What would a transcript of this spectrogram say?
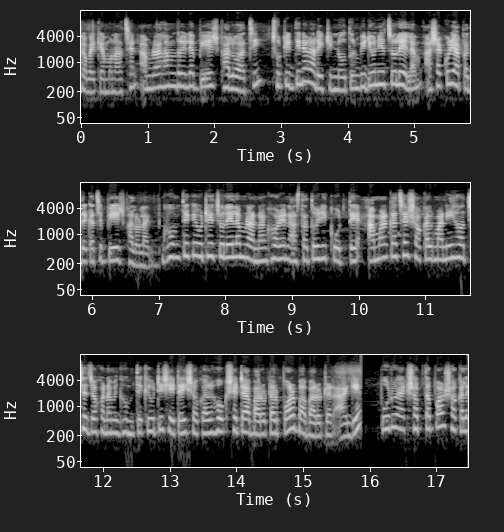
সবাই কেমন আছেন? আমরা আলহামদুলিল্লাহ বেশ ভালো আছি। ছুটির দিনের আর একটি নতুন ভিডিও নিয়ে চলে এলাম। আশা করি আপনাদের কাছে বেশ ভালো লাগবে। ঘুম থেকে উঠে চলে এলাম রান্নাঘরে নাস্তা তৈরি করতে। আমার কাছে সকাল মানেই হচ্ছে যখন আমি ঘুম থেকে উঠি সেটাই সকাল হোক, সেটা বারোটার পর বা বারোটার আগে। পুরো এক সপ্তাহ পর সকালে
